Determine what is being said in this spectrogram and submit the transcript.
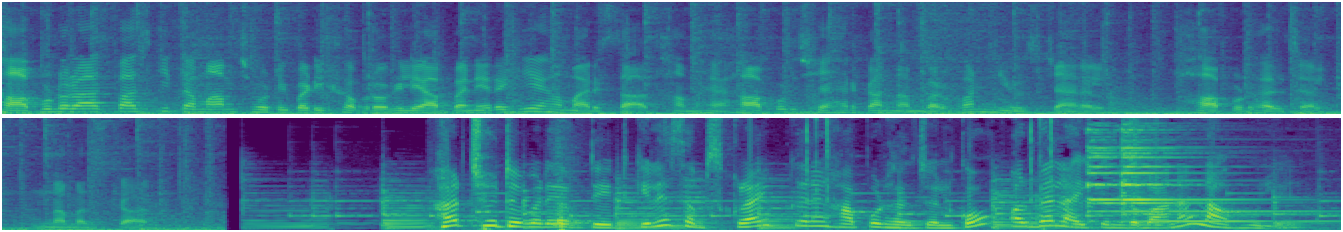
हापुड़ और आसपास की तमाम छोटी बड़ी खबरों के लिए आप बने रहिए। हमारे साथ हम हैं हापुड़, शहर का number one news channel, Hapur Halchal. नमस्कार। हर छोटे बड़े अपडेट के लिए सब्सक्राइब करें हापुड़ हलचल को और बेल आइकन दबाना ना भूलें।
